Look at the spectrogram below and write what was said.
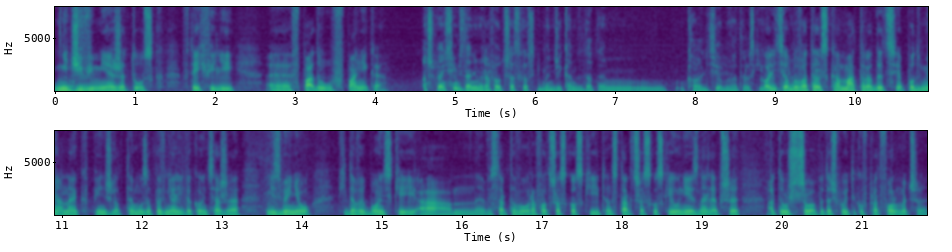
nie dziwi mnie, że Tusk w tej chwili wpadł w panikę. A czy pańskim zdaniem Rafał Trzaskowski będzie kandydatem Koalicji Obywatelskiej? Koalicja Obywatelska ma tradycję podmianek. Pięć lat temu zapewniali do końca, że nie zmienią Kidawy Błońskiej, a mm, wystartował Rafał Trzaskowski. Ten start Trzaskowskiego nie jest najlepszy, ale to już trzeba pytać polityków Platformy, czy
